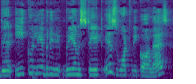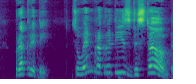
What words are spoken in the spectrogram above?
their equilibrium state is what we call as Prakriti. So when Prakriti is disturbed,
